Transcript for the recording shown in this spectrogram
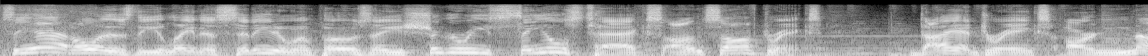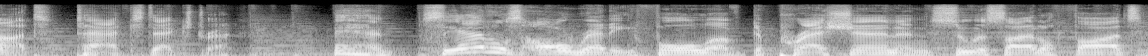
Seattle is the latest city to impose a sugary sales tax on soft drinks. Diet drinks are not taxed extra. Man, Seattle's already full of depression and suicidal thoughts.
